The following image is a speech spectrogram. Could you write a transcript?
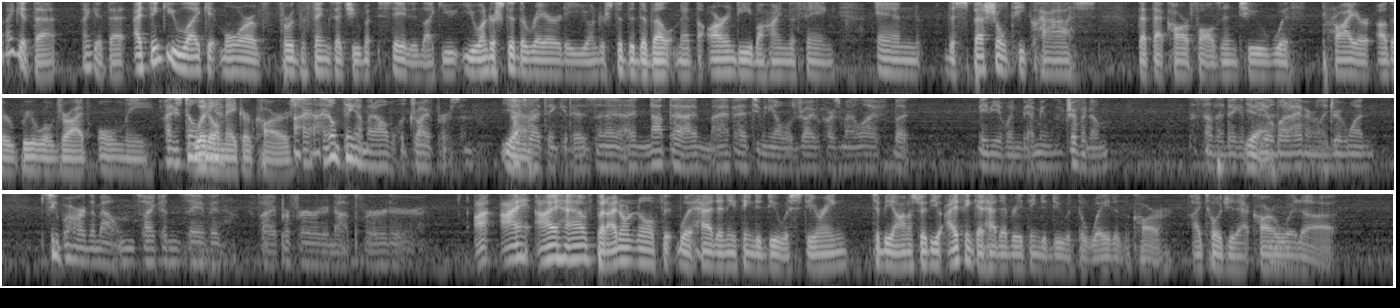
I get that. I get that. I think you like it more of, for the things that you stated. Like you, you understood the rarity, you understood the development, the R and D behind the thing, and the specialty class that that car falls into with prior other rear wheel drive only I just don't I- Widowmaker cars. I, I don't think I'm an all-wheel drive person. Yeah. That's what I think it is, and I, I not that I'm, I've had too many all-wheel drive cars in my life, but maybe it wouldn't be. I mean, we've driven them. That's not that big of a Yeah. deal, but I haven't really driven one super hard in the mountains, so I couldn't say if it if I preferred or not preferred or. I, I I have, but I don't know if it would, had anything to do with steering. To be honest with you, I think it had everything to do with the weight of the car. I told you that car would uh,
